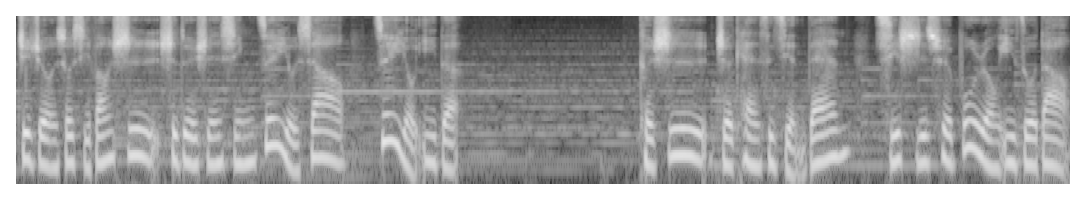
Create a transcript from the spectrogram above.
这种休息方式是对身心最有效、最有益的。可是，这看似简单，其实却不容易做到，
